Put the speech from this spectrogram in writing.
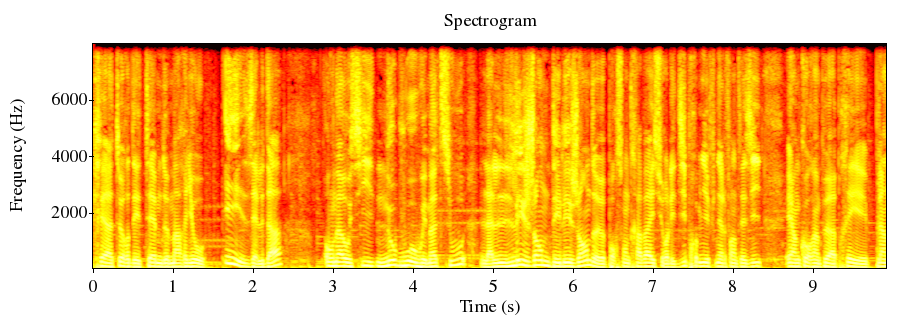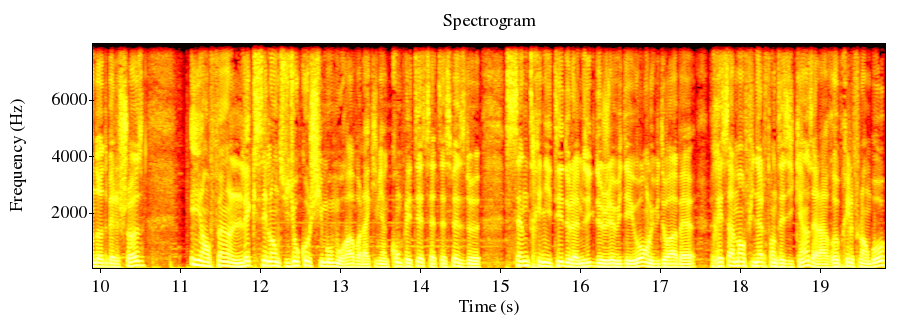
créateur des thèmes de Mario et Zelda. On a aussi Nobuo Uematsu, la légende des légendes pour son travail sur les dix premiers Final Fantasy et encore un peu après et plein d'autres belles choses. Et enfin, l'excellente Yoko Shimomura, voilà, qui vient compléter cette espèce de sainte trinité de la musique de jeux vidéo. On lui doit ben, récemment Final Fantasy XV, elle a repris le flambeau,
